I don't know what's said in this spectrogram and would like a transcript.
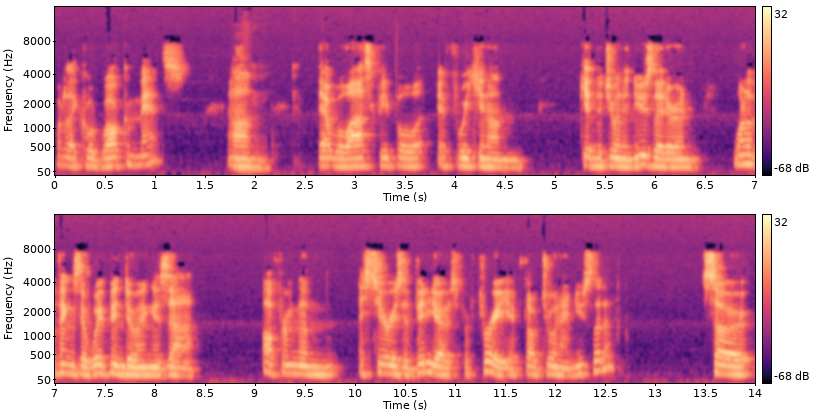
what are they called? Welcome mats um, that will ask people if we can um, get them to join the newsletter. And one of the things that we've been doing is uh, offering them a series of videos for free if they'll join our newsletter. So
